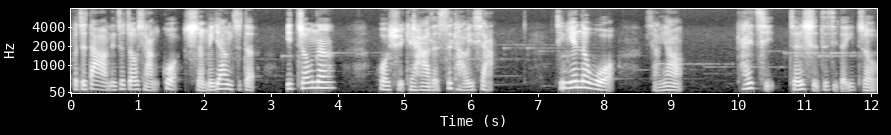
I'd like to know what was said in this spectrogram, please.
不知道你这周想过什么样子的一周呢？或许可以好好的思考一下。今天的我想要开启。真实自己的一周，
